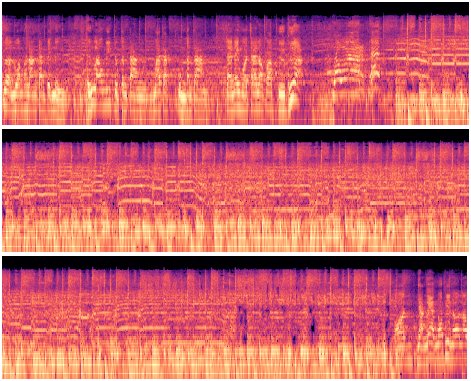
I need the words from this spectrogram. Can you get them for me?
เพื่อรวมพลังกันเป็นหนึ่ง ถึงเรามีจุดต่างๆ มาจากกลุ่มต่างๆ แต่ในหัวใจเราก็คือเพื่อสวัสดี อ๋ออย่างแรกเนาะพี่เนาะเรา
